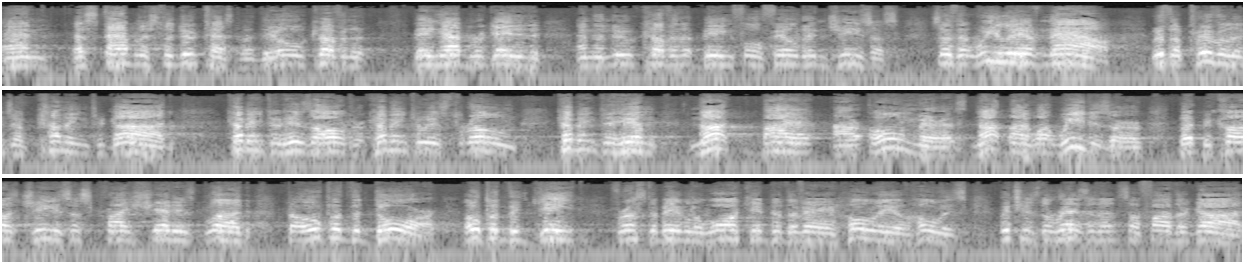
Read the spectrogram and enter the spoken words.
and established the New Testament, the Old Covenant being abrogated and the new covenant being fulfilled in Jesus, so that we live now with the privilege of coming to God, coming to his altar, coming to his throne, coming to him not by our own merits, not by what we deserve, but because Jesus Christ shed his blood to open the door, open the gate for us to be able to walk into the very holy of holies, which is the residence of Father God.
